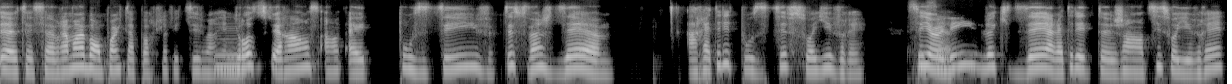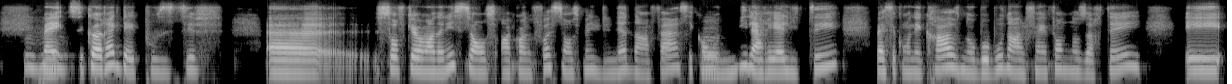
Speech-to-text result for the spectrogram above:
Euh, c'est vraiment un bon point que tu apportes, là, effectivement. Il y a une mm. grosse différence entre être positive. Tu sais, souvent, je disais, euh, arrêtez d'être positif, soyez vrai. Il y a un livre qui disait arrêtez d'être gentil, soyez vrai. Mais mm-hmm. c'est correct d'être positif. Euh, sauf qu'à un moment donné, si on, encore une fois, si on se met les lunettes d'en face et qu'on mm. nie la réalité, ben, c'est qu'on écrase nos bobos dans le fin fond de nos orteils. Et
